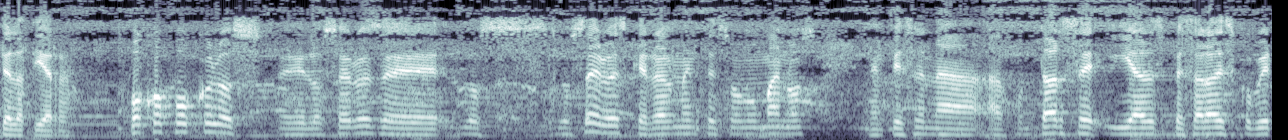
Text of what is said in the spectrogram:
de la Tierra poco a poco los, eh, los héroes de los, los héroes que realmente son humanos empiezan a, juntarse y a empezar a descubrir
